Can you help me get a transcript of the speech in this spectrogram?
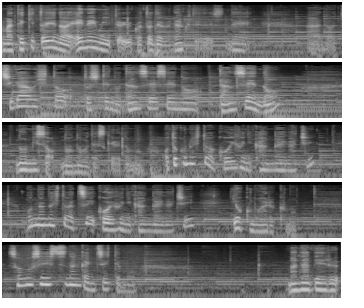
まあ、敵というのはエネミーということではなくてですねあの違う人としての男性性の男性の脳みその脳ですけれども男の人はこういうふうに考えがち女の人はついこういうふうに考えがち良くも悪くもその性質なんかについても学べる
